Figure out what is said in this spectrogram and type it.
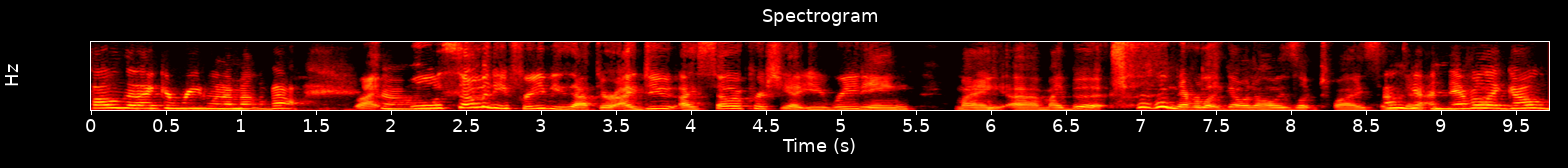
phone that I can read when I'm out and about. Right. So, well, with so many freebies out there, I do. I so appreciate you reading my uh, my books. never let go and always look twice. Oh yeah, never let go.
